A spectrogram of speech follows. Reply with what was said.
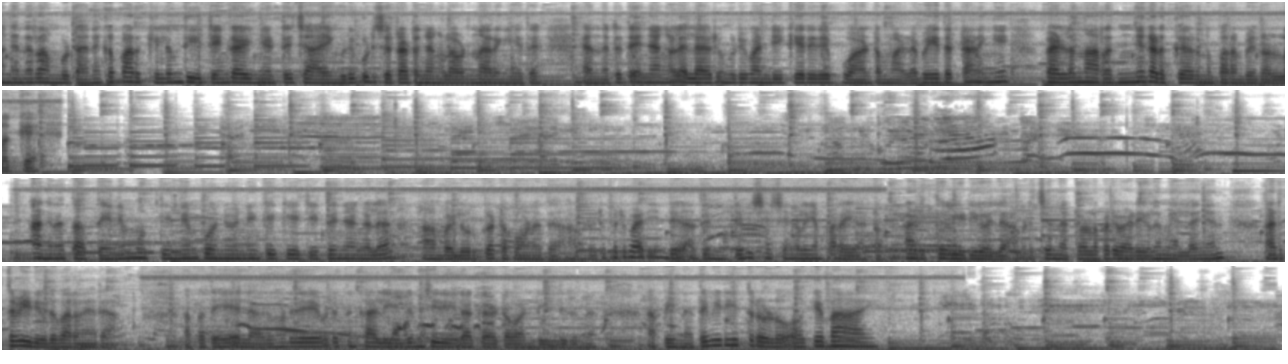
അങ്ങനെ റംബുട്ടാനൊക്കെ പറക്കലും തീറ്റയും കഴിഞ്ഞിട്ട് ചായയും കൂടി കുടിച്ചിട്ടാട്ടോ ഞങ്ങൾ അവിടെ നിന്ന് ഇറങ്ങിയത്. എന്നിട്ട് ഞങ്ങൾ എല്ലാവരും കൂടി വണ്ടി കയറി പോകാട്ടോ മഴ പെയ്തിട്ടാണെങ്കിൽ വെള്ളം നിറഞ്ഞു കിടക്കുമായിരുന്നു പറമ്പുകളിലൊക്കെ. അങ്ങനെ തത്തേനെയും മുത്തേനെയും പൊന്നുവിനെയും ഒക്കെ കയറ്റിയിട്ട് ഞങ്ങൾ ആമ്പലൂർക്കട്ട പോണത്. അവിടെ ഒരു പരിപാടി ഉണ്ട് അതിന്റെ വിശേഷങ്ങൾ ഞാൻ പറയാം കേട്ടോ. അടുത്ത വീഡിയോയിൽ അവിടെ ചെന്നിട്ടുള്ള പരിപാടികളും എല്ലാം ഞാൻ അടുത്ത വീഡിയോയിൽ പറഞ്ഞുതരാം. അപ്പോൾ അതേ എല്ലാവരും കൂടി ഇവിടുത്തെ കളിയിലും ചിരിയിലൊക്കെ കേട്ടോ വണ്ടിയിലിരുന്ന്. അപ്പോൾ ഇന്നത്തെ വീഡിയോ ഇത്രേ ഉള്ളൂ. Okay bye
